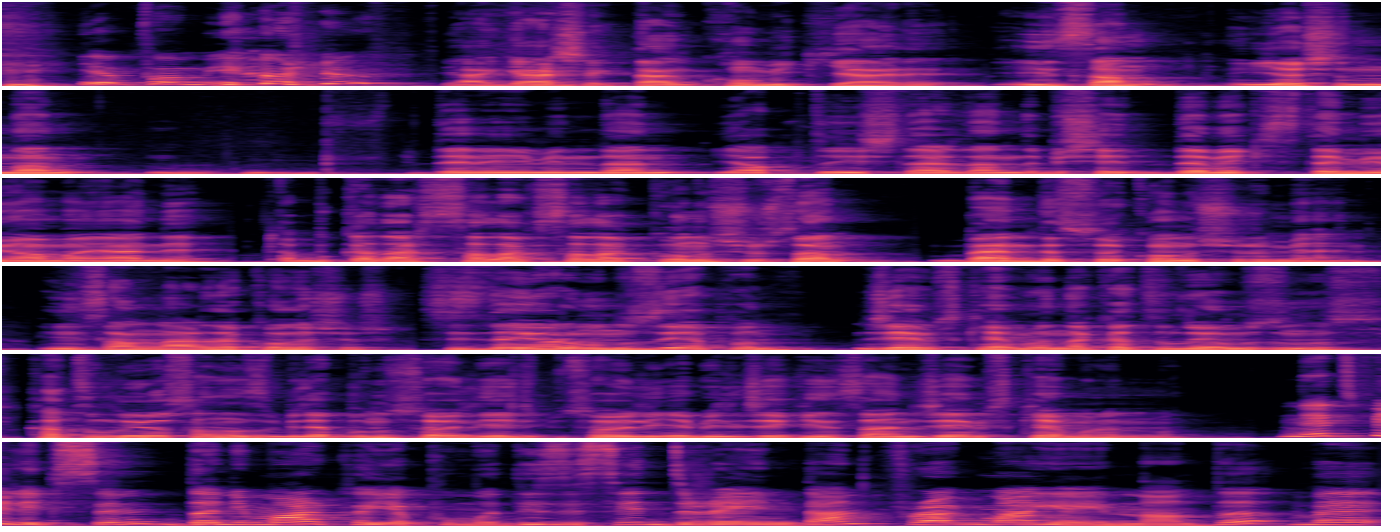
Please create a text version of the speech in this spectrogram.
Yapamıyorum. ya gerçekten komik yani. İnsan yaşından deneyiminden yaptığı işlerden de bir şey demek istemiyor ama yani ya bu kadar salak salak konuşursan ben de konuşurum yani. İnsanlar da konuşur. Siz de yorumunuzu yapın. James Cameron'a katılıyor musunuz? Katılıyorsanız bile bunu söyleye- söyleyebilecek insan James Cameron mı? Netflix'in Danimarka yapımı dizisi Drain'den fragman yayınlandı ve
